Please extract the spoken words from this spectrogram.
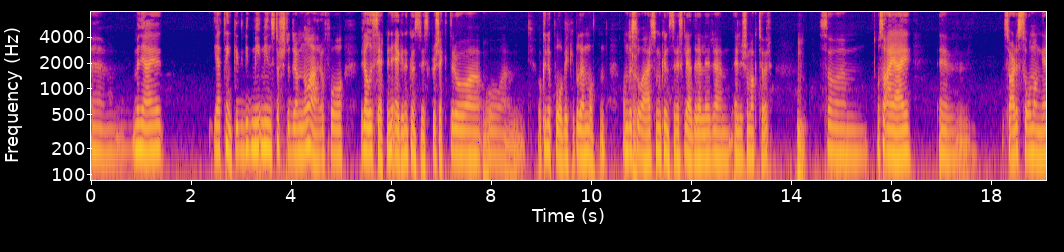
eh, men jeg jeg tenker min, min største drøm nå er å få realisert mine egne kunstneriske prosjekter og, og, um, og kunne påvirke på den måten. Om det så er som kunstnerisk leder eller, um, eller som aktør. Mm. Så, um, og så er jeg eh, så er det så mange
